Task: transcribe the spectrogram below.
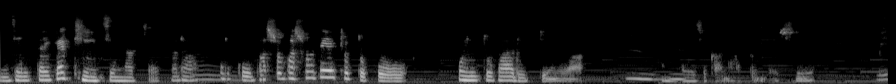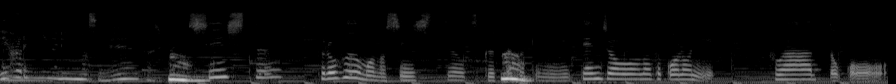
う全体が均一になっちゃうから、やっぱりこう場所場所でちょっとこうポイントがあるっていうのは大事かなと思うし。メリハリになりますね、確かに。寝室プロフーモの寝室を作った時に、うん、天井のところにふわっとこ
